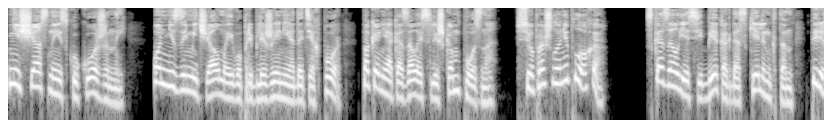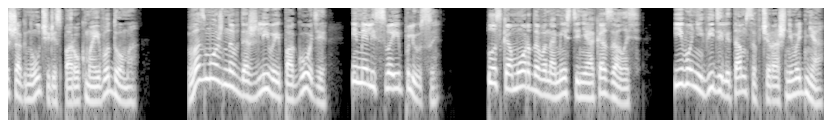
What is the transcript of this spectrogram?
Несчастный и скукоженный, он не замечал моего приближения до тех пор, пока не оказалось слишком поздно. «Все прошло неплохо», — сказал я себе, когда Скеллингтон перешагнул через порог моего дома. Возможно, в дождливой погоде имелись свои плюсы. Плоскомордого на месте не оказалось. Его не видели там со вчерашнего дня.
